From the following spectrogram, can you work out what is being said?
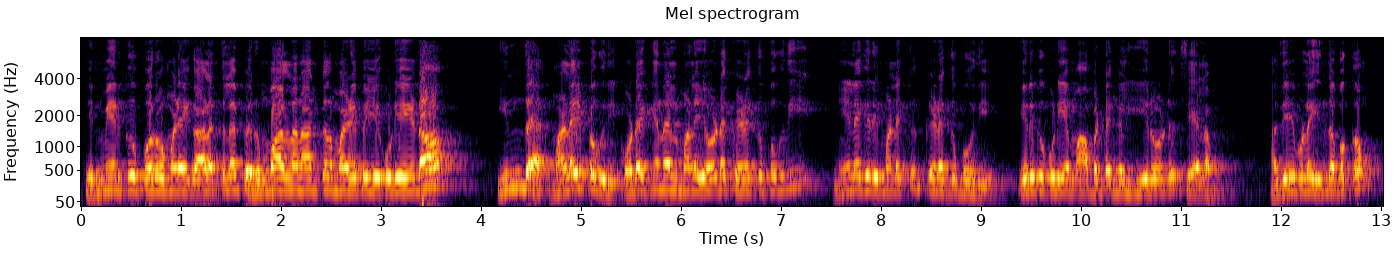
தென்மேற்கு பருவமழை காலத்தில் பெரும்பாலான நாட்கள் மழை பெய்யக்கூடிய இடம். இந்த மலைப்பகுதி கொடைக்கானல் மலையோட கிழக்கு பகுதி நீலகிரி மலைக்கும் கிழக்கு பகுதி இருக்கக்கூடிய மாவட்டங்கள் ஈரோடு சேலம். அதே போல் இந்த பக்கம்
